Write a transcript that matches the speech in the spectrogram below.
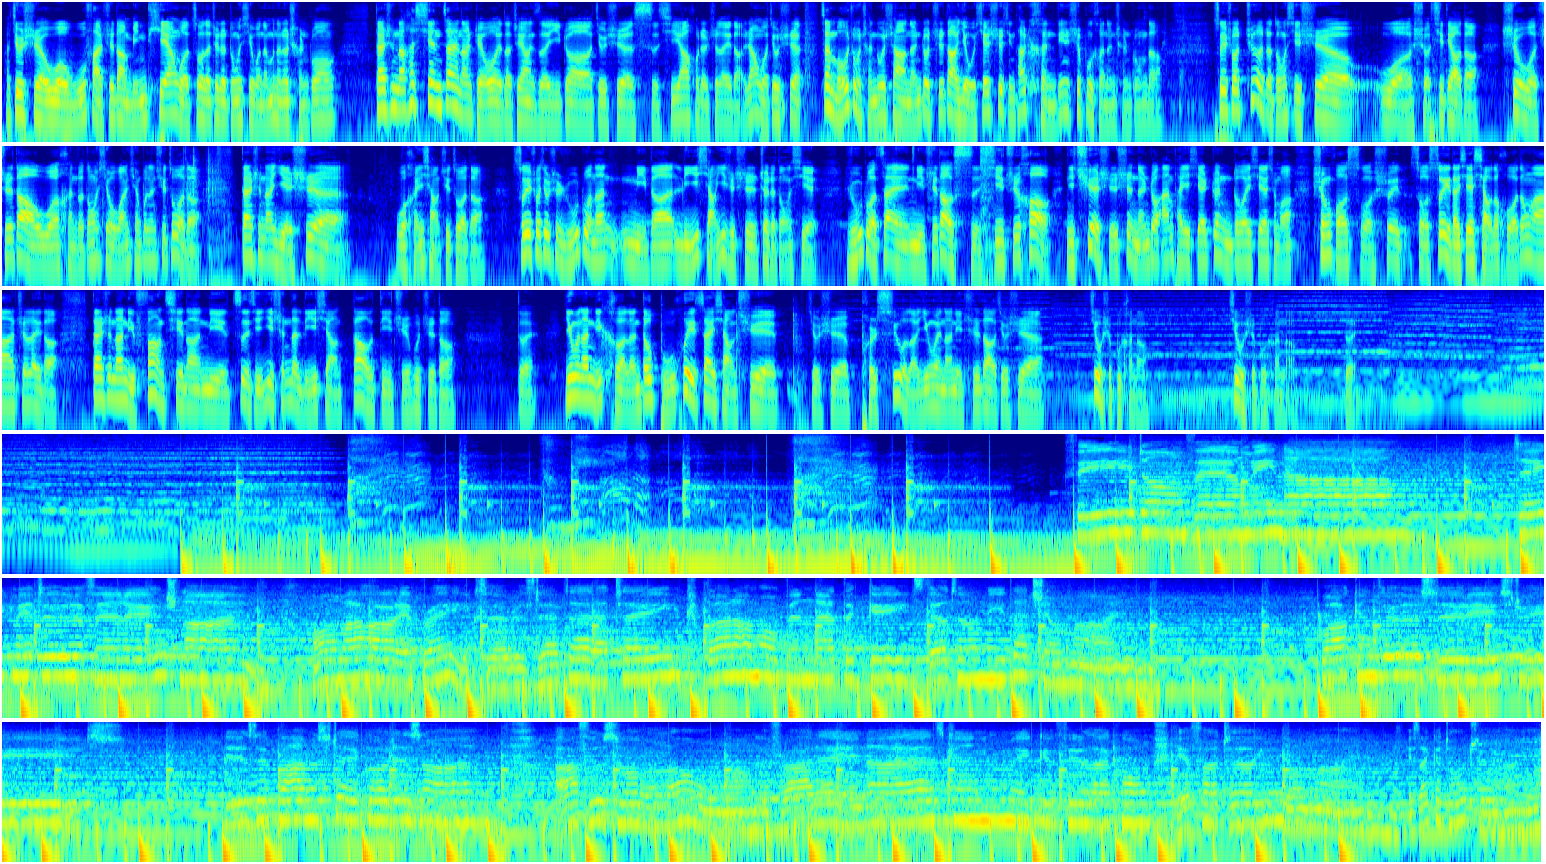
啊就是我无法知道明天我做的这个东西我能不能够成功。但是呢，他现在呢给我的这样子一个就是死期啊或者之类的，让我就是在某种程度上能够知道有些事情它肯定是不可能成功的，所以说这个东西是我舍弃掉的，是我知道我很多东西我完全不能去做的，但是呢也是我很想去做的，所以说就是如果呢你的理想一直是这个东西。如果在你知道死期之后，你确实是能够安排一些更多一些什么生活琐碎琐碎的一些小的活动啊之类的，但是呢，你放弃呢你自己一生的理想，到底值不值得？对，因为呢，你可能都不会再想去就是 pursue 了，因为呢，你知道就是就是不可能，就是不可能，对。Feet don't fail like I told you, honey.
